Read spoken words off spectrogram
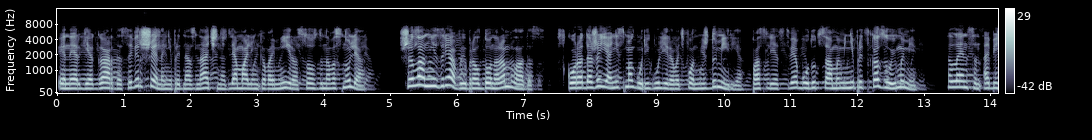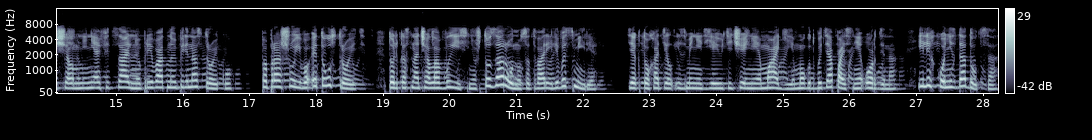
Энергия Гарда совершенно не предназначена для маленького мира, созданного с нуля. Шелан не зря выбрал донором Ладос. Скоро даже я не смогу регулировать фон Междумирья. Последствия будут самыми непредсказуемыми. Лэнсон обещал мне неофициальную приватную перенастройку. Попрошу его это устроить. Только сначала выясню, что за руну сотворили в Эсмире. Те, кто хотел изменить ею течение магии, могут быть опаснее Ордена и легко не сдадутся.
